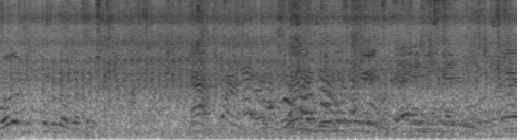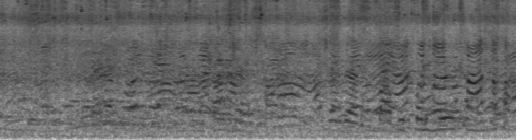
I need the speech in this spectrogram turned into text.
లోగలు 哎呀这个不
